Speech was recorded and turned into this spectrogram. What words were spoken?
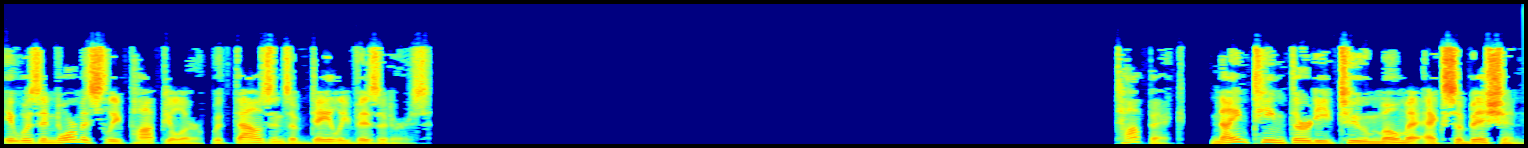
It was enormously popular, with thousands of daily visitors. Topic: 1932 MoMA exhibition.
